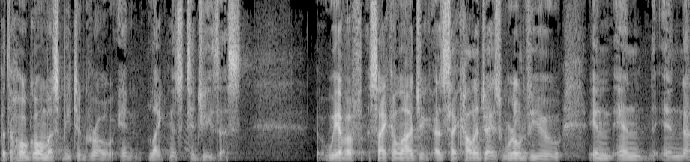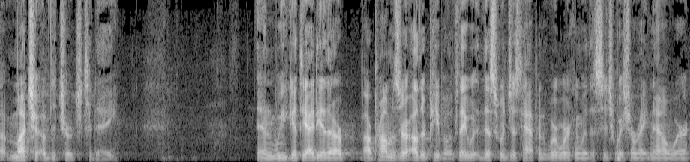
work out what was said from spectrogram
But the whole goal must be to grow in likeness to Jesus. We have a, psychologic, a psychologized worldview in, in, in uh, much of the church today. And we get the idea that our, our problems are other people. If they, this would just happen, we're working with a situation right now where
